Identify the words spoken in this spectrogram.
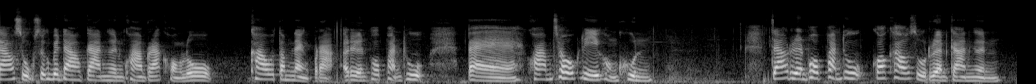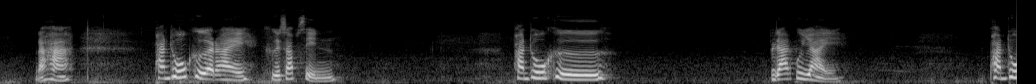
ดาวศุกร์ซึ่งเป็นดาวการเงินความรักของโลก เข้าตำแหน่งประเรือนภพพันธุ แต่ความโชคดีของคุณ เจ้าเรือนภพพันธุก็เข้าสู่เรือนการเงินนะคะ พันธุคืออะไรคือทรัพย์สิน พันธุคือญาติผู้ใหญ่ พันธุ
